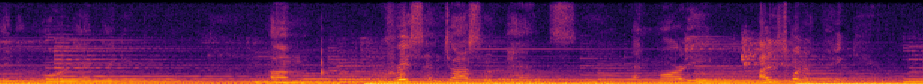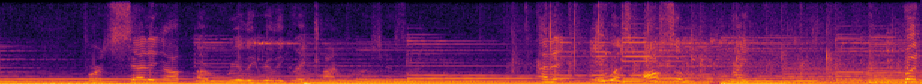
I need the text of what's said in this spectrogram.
thank you, Lord, and thank you. Um, Chris and Jocelyn Pence and Marty, I just want to thank you for setting up a really, really great time for us yesterday. And it was awesome. Like, but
